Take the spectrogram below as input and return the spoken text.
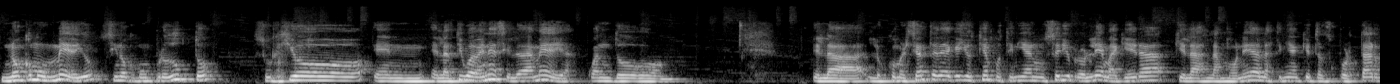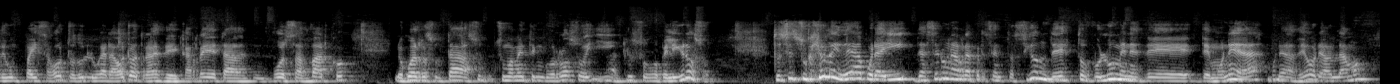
no como un medio, sino como un producto, surgió en, la antigua Venecia, en la Edad Media, cuando los comerciantes de aquellos tiempos tenían un serio problema, que era que las, monedas las tenían que transportar de un país a otro, de un lugar a otro, a través de carretas, bolsas, barcos, lo cual resultaba sumamente engorroso e incluso peligroso. Entonces surgió la idea por ahí de hacer una representación de estos volúmenes de, monedas, monedas de oro hablamos,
